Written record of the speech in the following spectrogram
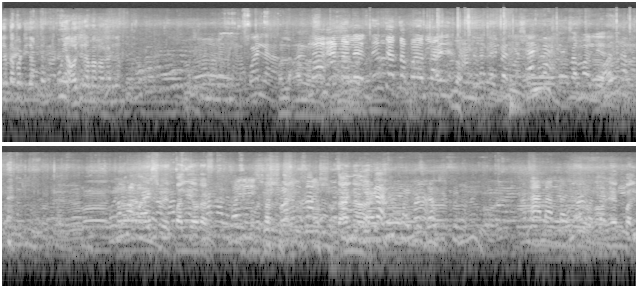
यतापट्टि जान्छ उहाँ हजुरआमाको अगाडि जान्छ यसो पाली एउटा दाइना एक पाली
